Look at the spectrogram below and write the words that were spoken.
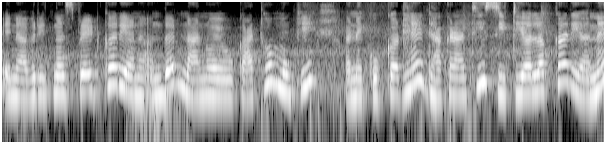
એને આવી રીતના સ્પ્રેડ કરી અને અંદર નાનો એવો કાંઠો મૂકી અને કુકરને ઢાંકણાથી સીટી અલગ કરી અને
